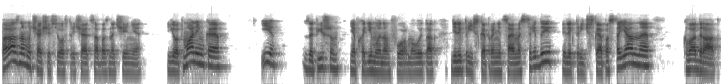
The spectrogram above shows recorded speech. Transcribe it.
по-разному. Чаще всего встречается обозначение йод маленькое. И запишем необходимую нам формулу. Итак, диэлектрическая проницаемость среды, электрическая постоянная, квадрат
